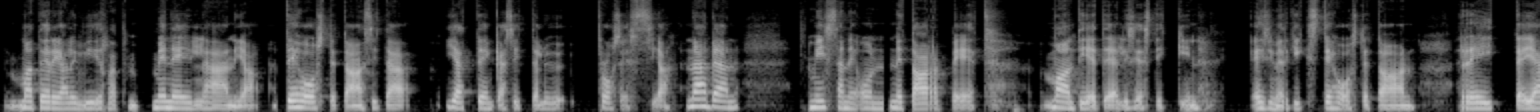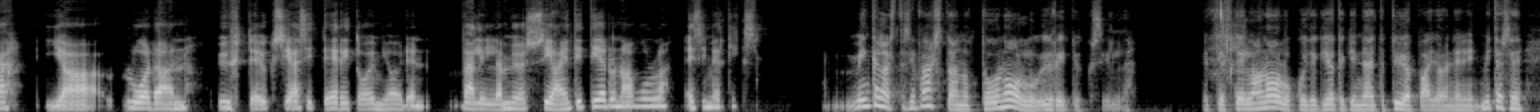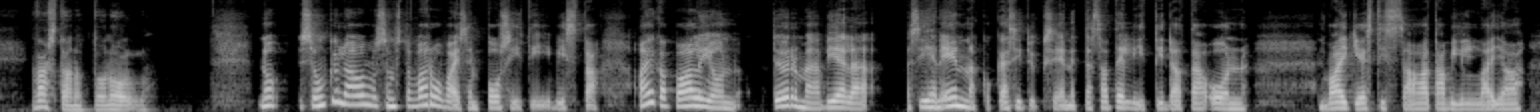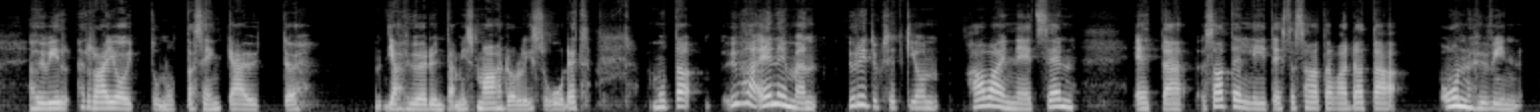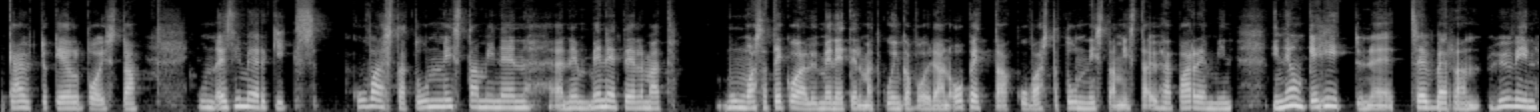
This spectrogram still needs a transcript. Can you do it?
materiaalivirrat meneillään ja tehostetaan sitä jätteenkäsittelyprosessia. Nähdään, missä ne on ne tarpeet maantieteellisestikin. Esimerkiksi tehostetaan reittejä ja luodaan yhteyksiä sitten eri toimijoiden välillä myös sijaintitiedon avulla esimerkiksi. Minkälaista se vastaanotto on ollut yrityksillä? Että jos teillä on ollut kuitenkin jotakin näitä työpajoja, niin mitä se vastaanotto on ollut? No se on kyllä ollut semmoista varovaisen positiivista. Aika paljon törmää vielä siihen ennakkokäsitykseen, että satelliittidata on vaikeasti saatavilla ja hyvin rajoittunutta sen käyttö ja hyödyntämismahdollisuudet. Mutta yhä enemmän yrityksetkin on havainneet sen, että satelliiteista saatava data on hyvin käyttökelpoista, kun esimerkiksi kuvasta tunnistaminen, ne menetelmät, muun muassa tekoälymenetelmät, kuinka voidaan opettaa kuvasta tunnistamista yhä paremmin, niin ne on kehittyneet sen verran hyvin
